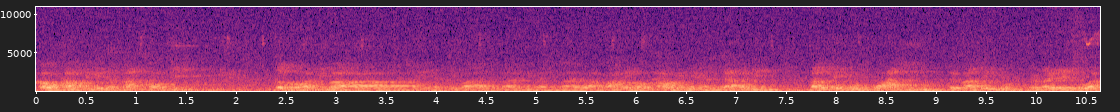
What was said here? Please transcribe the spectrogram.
เขาทำพิพิธภัณฑ์ท้องถิ่นแล้วก็อธิบายอธิบายอธิบายอธิบายอธิบายว่าความเป็นของเขาเป็นอย่างนั้นจากอดีตตั้งแต่ยุคขวานหินจนมาถึงยุคพระนเรศวร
